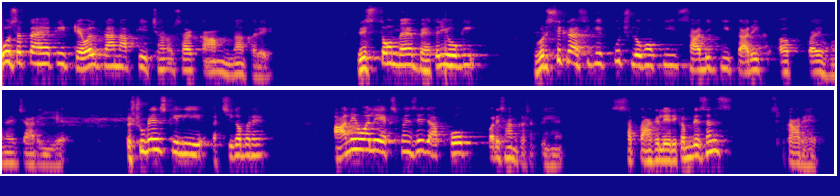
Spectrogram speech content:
हो सकता है कि ट्रेवल प्लान आपकी इच्छा अनुसार काम न करे। रिश्तों में बेहतरी होगी। वृश्चिक राशि के कुछ लोगों की शादी की तारीख अब तय होने जा रही है। स्टूडेंट्स के लिए अच्छी खबर है। आने वाले एक्सपेंसेज आपको परेशान कर सकते हैं। सप्ताह के लिए रिकमेंडेशन इस प्रकार है।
